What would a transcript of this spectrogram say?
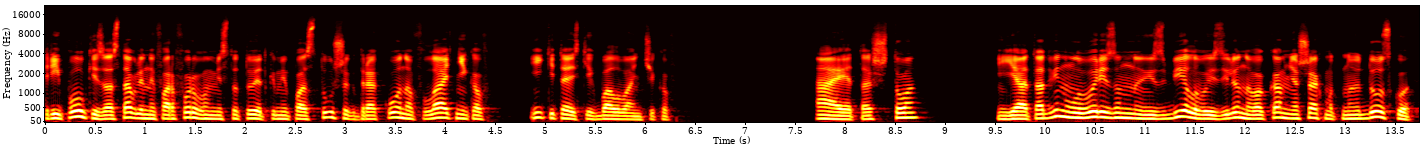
Три полки заставлены фарфоровыми статуэтками пастушек, драконов, латников и китайских болванчиков. А это что? Я отодвинул вырезанную из белого и зеленого камня шахматную доску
